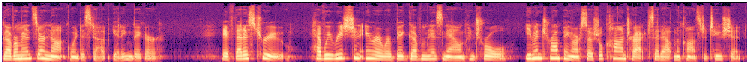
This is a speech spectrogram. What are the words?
Governments are not going to stop getting bigger. If that is true, have we reached an era where big government is now in control, even trumping our social contract set out in the Constitution?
